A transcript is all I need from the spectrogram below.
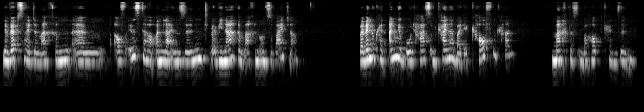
eine Webseite machen, ähm, auf Insta online sind, Webinare machen und so weiter. Weil wenn du kein Angebot hast und keiner bei dir kaufen kann, macht das überhaupt keinen Sinn.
